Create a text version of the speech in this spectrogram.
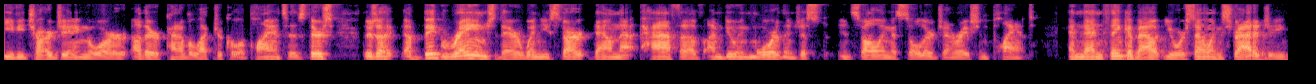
EV charging or other kind of electrical appliances. There's there's a, a big range there when you start down that path of I'm doing more than just installing a solar generation plant. And then think about your selling strategy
